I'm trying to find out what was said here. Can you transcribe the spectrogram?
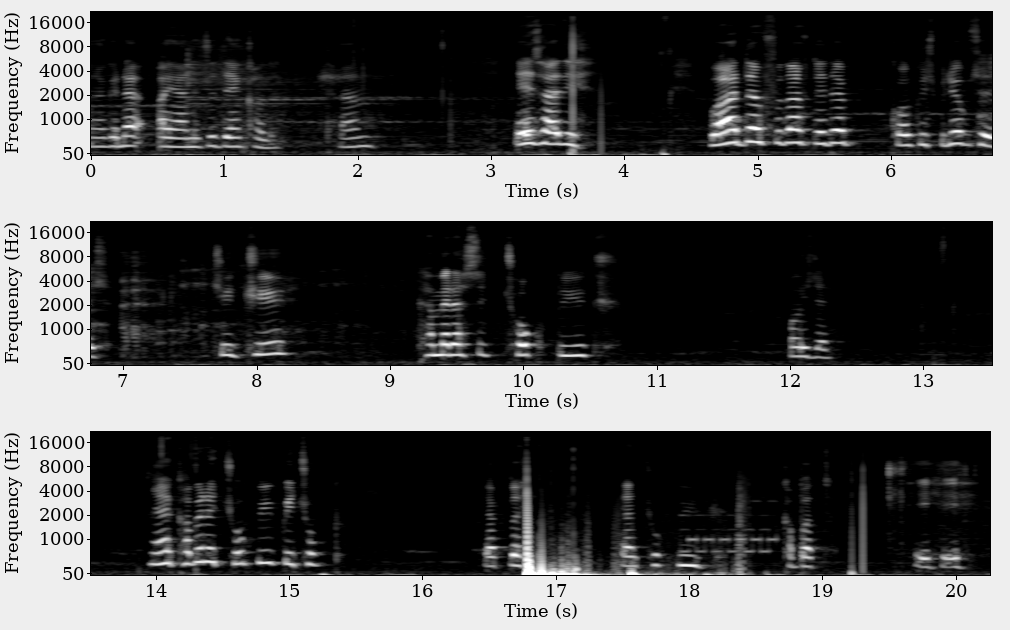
Ona göre ayağınızı denk alın. Tamam. Neyse hadi. Bu arada FNAF neden korkunç biliyor musunuz? Çünkü kamerası çok büyük. O yüzden. Yani kamera çok büyük ve çok yaklaş. Yani çok büyük. Kapat. Hehe.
